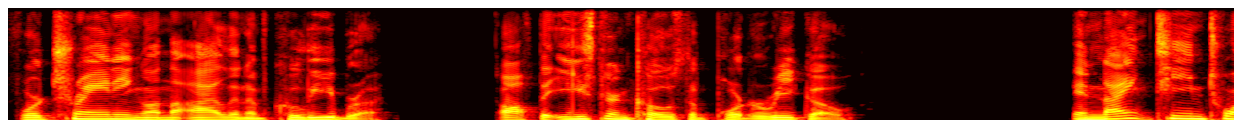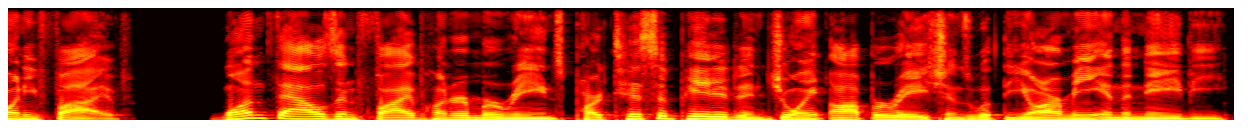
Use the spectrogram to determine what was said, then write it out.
for training on the island of Culebra, off the eastern coast of Puerto Rico. In 1925, 1,500 Marines participated in joint operations with the Army and the Navy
